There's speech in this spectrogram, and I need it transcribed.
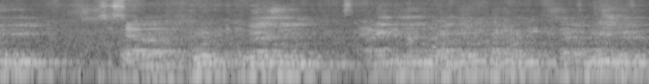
పరిస్థితి వేలసి అనేది వైద్యం సంఘం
